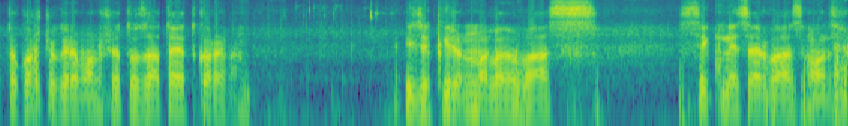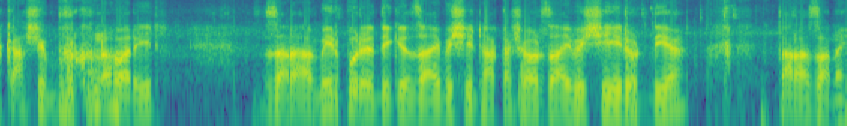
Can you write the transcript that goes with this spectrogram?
এত কষ্ট করে মানুষ এত যাতায়াত করে না। এই যে কিরণমালা বাস, সিগনেচার বাস আমাদের কাশিমপুর কোনাবাড়ির, যারা মিরপুরের দিকে যায় বেশি, ঢাকা শহর যায় বেশি, এই রোড দিয়া, তারা জানে।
